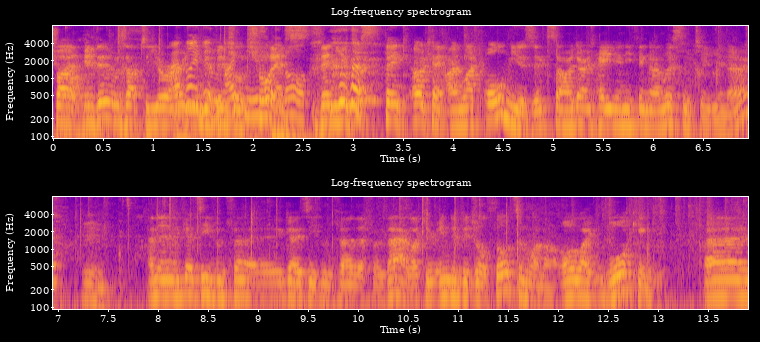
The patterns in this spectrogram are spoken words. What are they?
But if it was up to your I own thought you didn't individual like music at all. choice, then you just think, okay, I like all music, so I don't hate anything I listen to. You know. Mm. And then it gets even fur- it goes even further from that, like your individual thoughts and whatnot, or like walking. Uh,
